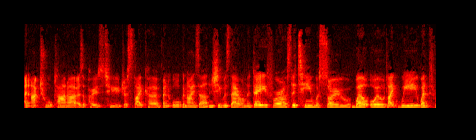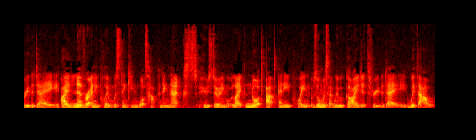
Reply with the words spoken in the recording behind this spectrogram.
an actual planner as opposed to just like a, an organizer. And she was there on the day for us. The team was so well oiled. Like we went through the day. I never at any point was thinking what's happening next, who's doing like not at any point. It was almost like we were guided through the day without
